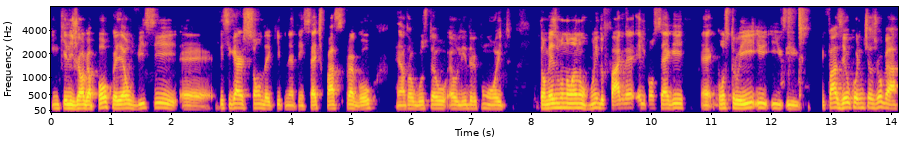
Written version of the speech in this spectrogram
em que ele joga pouco, ele é o vice é, vice garçom da equipe, né? Tem sete passes para gol. Renato Augusto é o, é o líder com oito. Então, mesmo no ano ruim do Fagner, ele consegue é, construir e, e, e, fazer o Corinthians jogar.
